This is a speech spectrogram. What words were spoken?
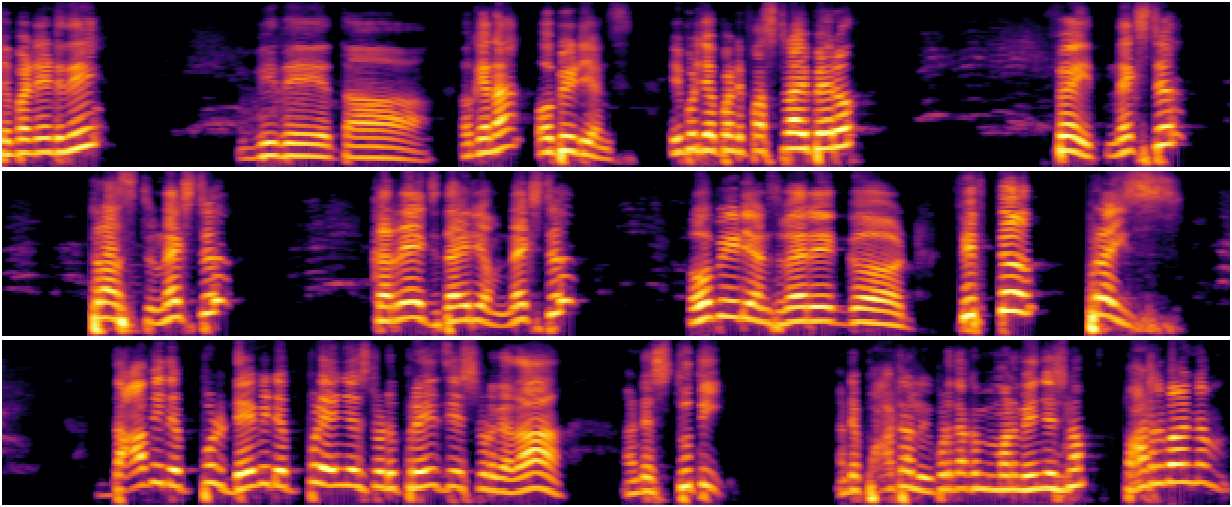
చెప్పండి ఏంటిది? విధేయత. ఓకేనా? ఒబీడియన్స్. ఇప్పుడు చెప్పండి ఫస్ట్ రాయి పేరు? Faith. Next? Trust. Next? Courage. ధైర్యం. Next? Obedience. Very good. Fifth? Praise. దావిద్ ఎప్పుడు డేవిడ్ ఎప్పుడు ఏం చేస్తున్నాడు? ప్రైజ్ చేస్తున్నాడు కదా? అంటే స్థుతి అంటే పాటలు. ఇప్పటిదాకా మనం ఏం చేసినాం? పాటలు పాడినాం.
